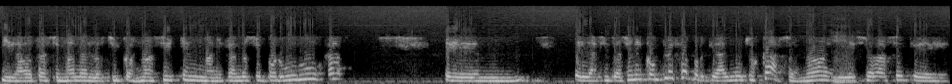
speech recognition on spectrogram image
y la otra semana los chicos no asisten manejándose por burbujas. Eh, la situación es compleja porque hay muchos casos, ¿no? Y mm. eso hace que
